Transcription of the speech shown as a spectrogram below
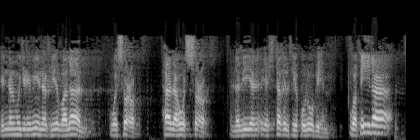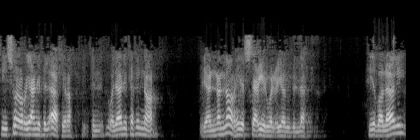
إن المجرمين في ضلال وسعر هذا هو السعر الذي يشتغل في قلوبهم. وقيل في سعر يعني في الآخرة وذلك في النار لأن النار هي السعير والعياذ بالله. في ضلال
